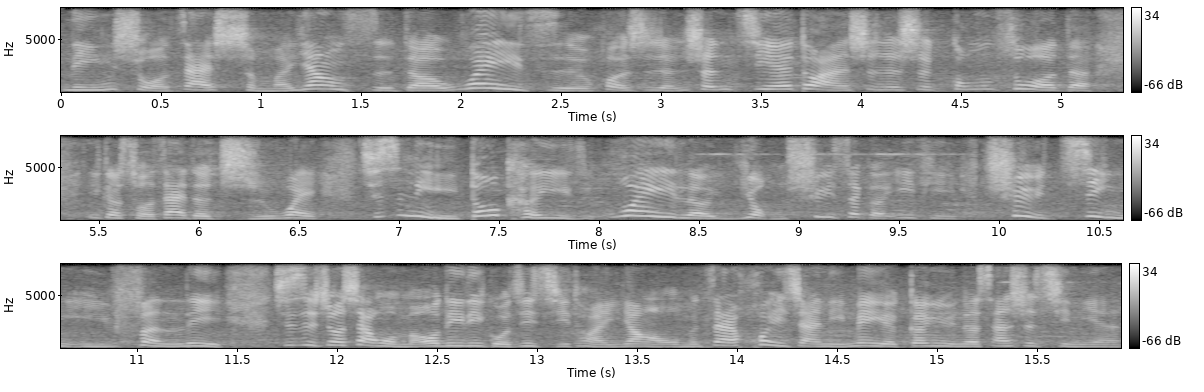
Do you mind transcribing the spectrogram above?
您所在什么样子的位置，或者是人生阶段，甚至是工作的一个所在的职位，其实你都可以为了永续这个议题去尽一份力。其实就像我们欧地利国际集团一样，我们在会展里面也耕耘了三十几年，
